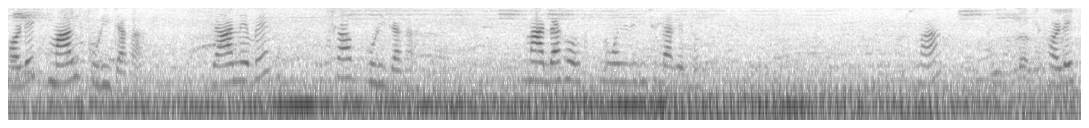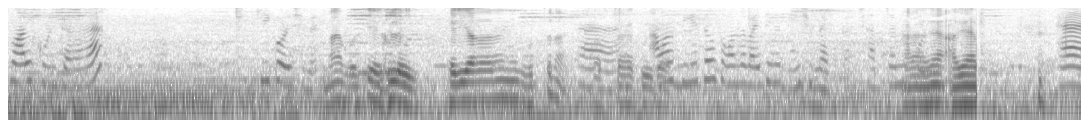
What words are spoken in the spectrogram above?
হরেক মাল কুড়ি টাকা। যা নেবে সব কুড়ি টাকা। মা দেখো তোমার যদি কিছু লাগে তো। মা হরেক মাল কুড়ি টাকা হ্যাঁ? কি করেছিলে? মা বলছি এগুলোই ফেরিওয়ালা নিয়ে ঘুরতো না? হ্যাঁ দশ টাকা কুড়ি আমার বিয়েতেও তোমাদের বাড়ি থেকে দিয়েছিল একটা সাতজন আগে হ্যাঁ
